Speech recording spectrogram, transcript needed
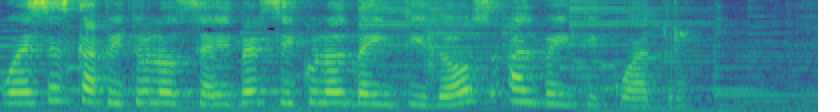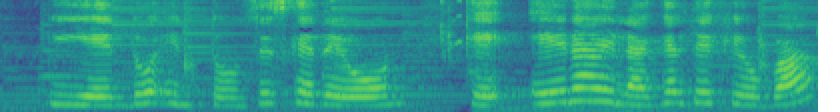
Jueces capítulo 6 versículos 22 al 24. Viendo entonces Gedeón que era el ángel de Jehová,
